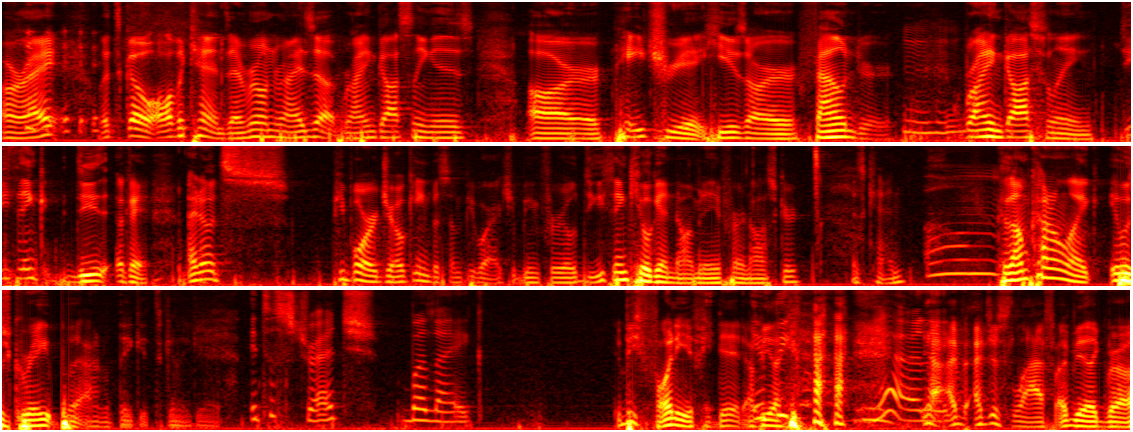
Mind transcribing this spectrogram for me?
All right, let's go. All the Kens, everyone rise up. Ryan Gosling is our patriot. He is our founder. Mhm. Ryan Gosling. Do you think? Do you, okay? I know it's people are joking, but some people are actually being for real. Do you think he'll get nominated for an Oscar as Ken? Um, Because I'm kind of like, it was great, but I don't think it's gonna get. it's a stretch, but like, It'd be funny if he did. I'd be It'd like, yeah, yeah. like- I I just laugh. I'd be like, bro,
